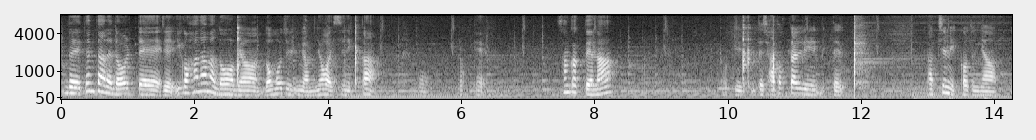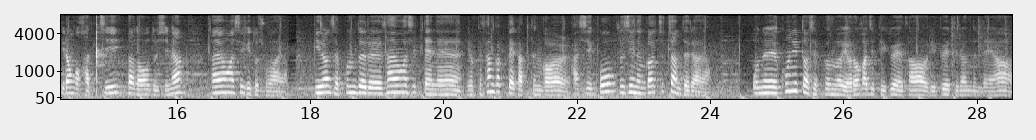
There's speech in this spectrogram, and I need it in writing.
어, 근데 텐트 안에 넣을 때 이제 이거 하나만 넣으면 넘어질 염려가 있으니까 뭐 이렇게 삼각대나 여기 밑에 자석 달린 밑에 받침이 있거든요. 이런 거 같이 다 넣어두시면 사용하시기도 좋아요. 이런 제품들을 사용하실 때는 이렇게 삼각대 같은 걸 하시고 쓰시는 걸 추천드려요. 오늘 코니터 제품을 여러 가지 비교해서 리뷰해 드렸는데요.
